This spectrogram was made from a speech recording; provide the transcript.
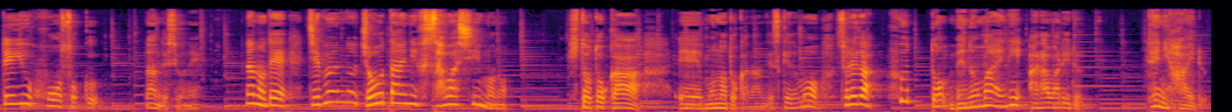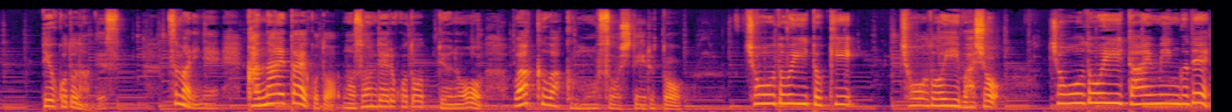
ていう法則なんですよね。なので自分の状態にふさわしいもの人とか、えー、物とかなんですけどもそれがふっと目の前に現れる手に入るっていうことなんです。つまりね叶えたいこと望んでいることっていうのをワクワク妄想しているとちょうどいい時ちょうどいい場所ちょうどいいタイミングで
